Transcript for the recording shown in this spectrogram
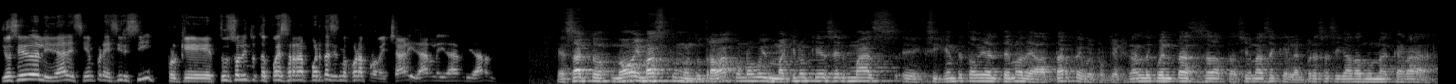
yo sido de la idea de siempre decir sí, porque tú solito te puedes cerrar puertas y es mejor aprovechar y darle y darle y darle. Exacto, no, y más como en tu trabajo, ¿no, güey? Me imagino que es ser más eh, exigente todavía el tema de adaptarte, güey, porque al final de cuentas esa adaptación hace que la empresa siga dando una cara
